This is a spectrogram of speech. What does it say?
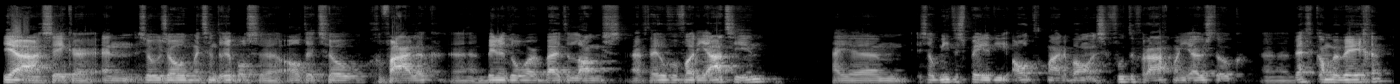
Ja, zeker. En sowieso met zijn dribbles uh, altijd zo gevaarlijk. Uh, binnendoor, buitenlangs. Hij heeft er heel veel variatie in. Hij um, is ook niet een speler die altijd maar de bal in zijn voeten vraagt, maar juist ook uh, weg kan bewegen.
